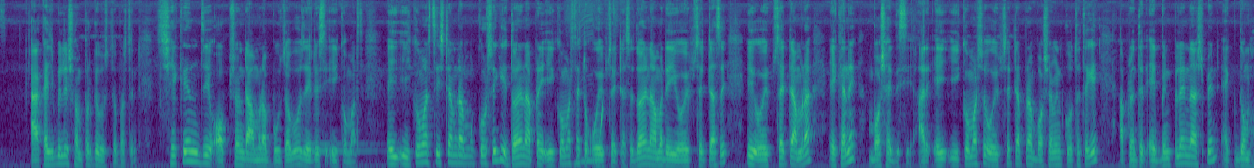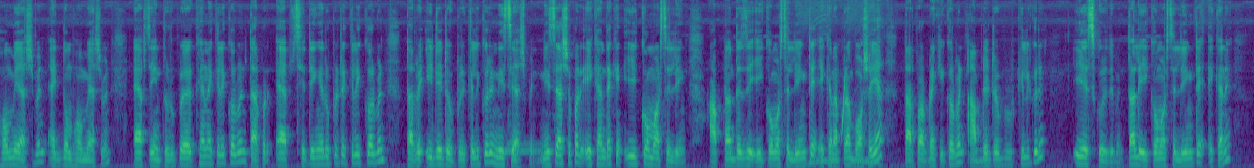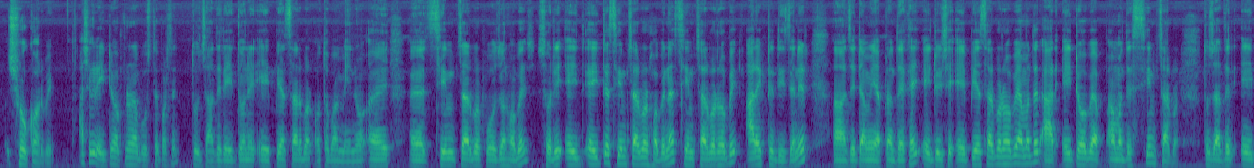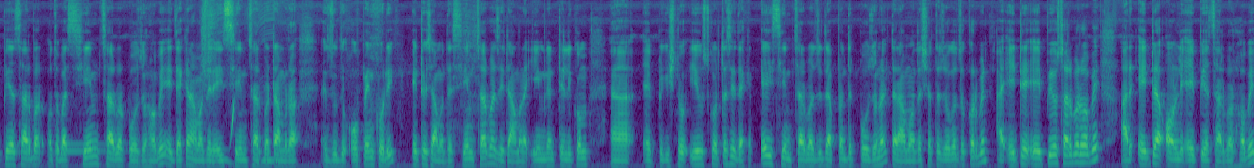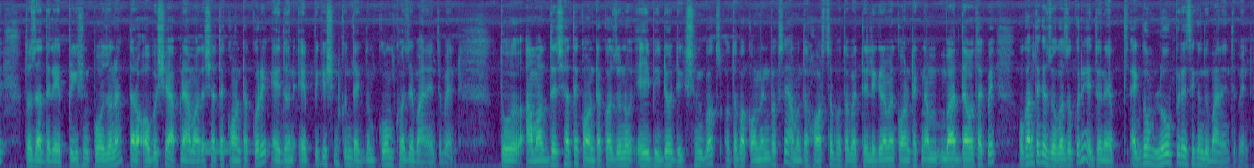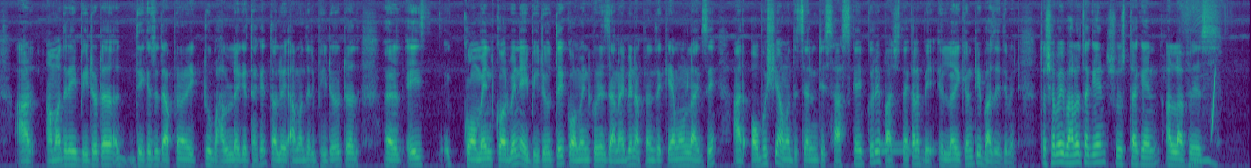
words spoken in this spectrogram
আকাশ বিলের সম্পর্কে বুঝতে পারছেন। সেকেন্ড যে অপশনটা আমরা বোঝাবো যে এটা হচ্ছে ই কমার্স এই ই কমার্স সিস্টেমটা করছে কি? ধরেন আপনার ই কমার্স একটা ওয়েবসাইট আছে। ধরেন আমার এই ওয়েবসাইটটা আছে। এই ওয়েবসাইটটা আমরা এখানে বসাই দিছি। আর এই ই কমার্সের ওয়েবসাইটটা আপনারা বসাবেন কোথা থেকে? আপনাদের অ্যাডমিন প্ল্যানে আসবেন, একদম হোমে আসবেন, একদম হোমে আসবেন। অ্যাপস ইন্টুর উপরে এখানে ক্লিক করবেন, তারপর অ্যাপ সিটিংয়ের উপরে ক্লিক করবেন, তারপর ইডেটের উপরে ক্লিক করে নিচে আসবেন। নিচে আসার পর এখানে দেখেন ই কমার্সের লিঙ্ক আপনাদের যে ই কমার্সের লিঙ্কটা এখানে আপনারা বসাইয়া তারপর আপনি কী করবেন? আপডেটের উপর ক্লিক করে ইয়েস করে দেবেন। তাহলে ই কমার্সের লিঙ্কটা এখানে শো করবে। আশা করি এইটাও আপনারা বুঝতে পারছেন। তো যাদের এই ধরনের এপিআই সার্ভার অথবা মেনো সিম সার্ভার প্রয়োজন হবে সরি এই, এইটা সিম সার্ভার হবে না সিম সার্ভার হবে আরেকটা ডিজাইনের যেটা আমি আপনার দেখাই, এইটা হচ্ছে এপিআই সার্ভার হবে আমাদের, আর এইটা হবে আমাদের সিম সার্ভার তো যাদের এপিআই সার্ভার অথবা সিম সার্ভার প্রয়োজন হবে, এই দেখেন আমাদের এই সিম সার্ভারটা আমরা যদি ওপেন করি, এটা হচ্ছে আমাদের সিম সার্ভার যেটা আমরা ইমল্যান্ড টেলিকম অ্যাপ্লিকেশনও ইউজ করতেছি। দেখেন, এই সিম সার্ভার যদি আপনাদের প্রয়োজন হয়, তারা আমাদের সাথে যোগাযোগ করবেন, আর এইটা এপিও সার্ভার হবে, আর এটা অনলি এপিআই সার্ভার হবে। তো যাদের অ্যাপ্লিকেশন প্রয়োজন হয়, তারা অবশ্যই আপনি আমাদের সাথে কন্ট্যাক্ট করে এই ধরনের অ্যাপ্লিকেশন কিন্তু একদম কম খোঁজে বানিয়ে দেবেন। তো আমাদের সাথে কন্ট্যাক্ট করার জন্য এই ভিডিও ডিসক্রিপশন বক্স অথবা কমেন্ট বক্সে আমাদের হোয়াটসঅ্যাপ অথবা টেলিগ্রামে কন্ট্যাক্ট নাম্বার দেওয়া থাকবে। ওখান থেকে যোগাযোগ করে এই জন্য একদম লো প্রাইসে কিন্তু বানিয়ে দেবেন। আর আমাদের এই ভিডিওটা দেখে যদি আপনার একটু ভালো লেগে থাকে, তাহলে আমাদের ভিডিওটা এই কমেন্ট করবেন, এই ভিডিওতে কমেন্ট করে জানাবেন আপনাদের কেমন লাগছে। আর অবশ্যই আমাদের চ্যানেলটি সাবস্ক্রাইব করে পাশে থাকা বেল আইকনটি বাজিয়ে দেবেন। তো সবাই ভালো থাকেন, সুস্থ থাকেন, আল্লাহ হাফেজ।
